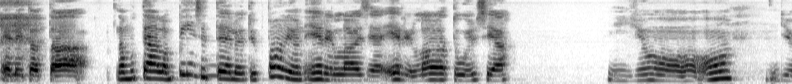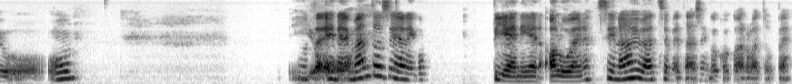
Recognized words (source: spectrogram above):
Eli tota, no mutta täällä on pinsettejä, löytyy paljon erilaisia, erilaatuisia. Joo, joo. Mutta enemmän tosiaan niin kuin pienien alueen. Siinä on hyvä, että se vetää sen koko karvatupeen.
